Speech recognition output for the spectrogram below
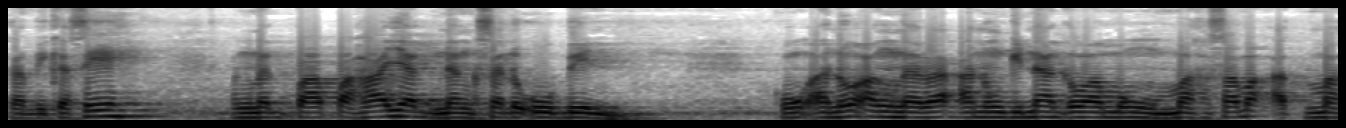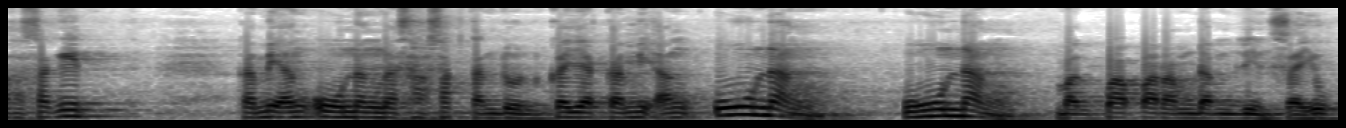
Kami kasi ang nagpapahayag ng saloobin kung ano ang nara, anong ginagawa mong masasama at masasakit. Kami ang unang nasasaktan doon. Kaya kami ang unang unang magpaparamdam din sa iyo.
